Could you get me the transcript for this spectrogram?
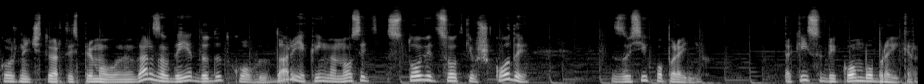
Кожний четвертий спрямований удар завдає додатковий удар, який наносить 100% шкоди з усіх попередніх. Такий собі комбо-брейкер.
